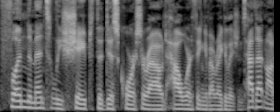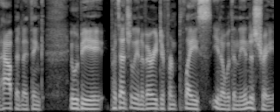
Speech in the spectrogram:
fundamentally shaped the discourse around how we're thinking about regulations. Had that not happened, I think it would be potentially in a very different place, you know, within the industry.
